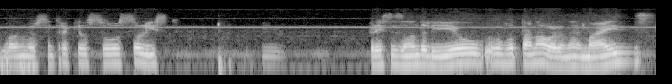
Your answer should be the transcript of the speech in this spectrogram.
lá no meu centro é que eu sou solícito. Precisando ali, eu, eu vou estar tá na hora, né? Mas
